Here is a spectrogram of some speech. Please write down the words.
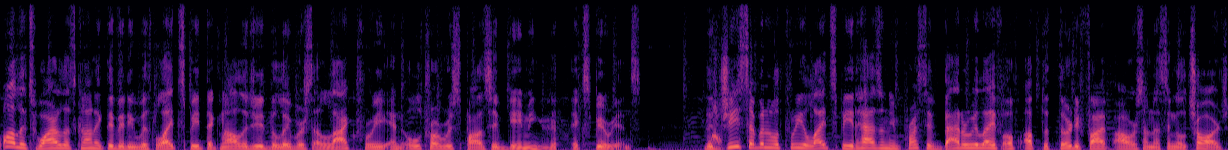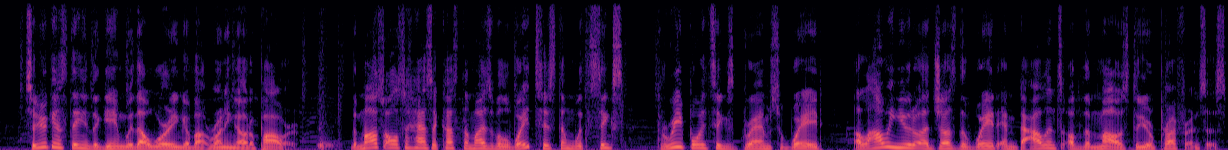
while its wireless connectivity with Lightspeed technology delivers a lag-free and ultra-responsive gaming experience. The G703 Lightspeed has an impressive battery life of up to 35 hours on a single charge, so you can stay in the game without worrying about running out of power. The mouse also has a customizable weight system with 6 3.6 grams weight allowing you to adjust the weight and balance of the mouse to your preferences.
